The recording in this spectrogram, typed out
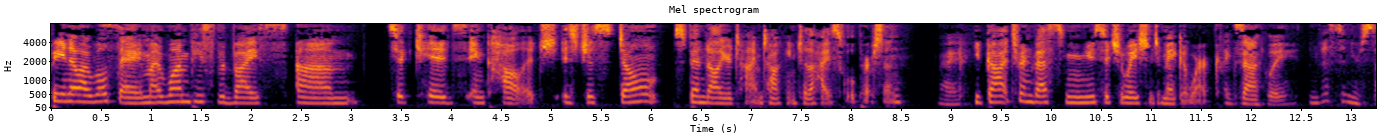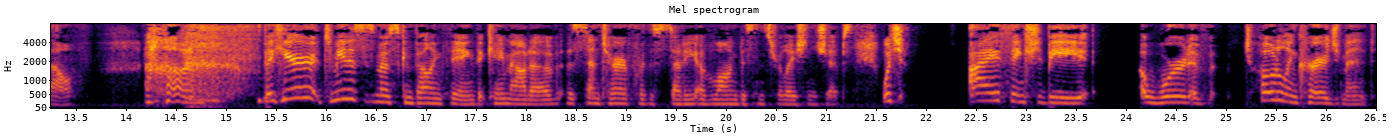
But you know, I will say my one piece of advice, um, to kids in college is just don't spend all your time talking to the high school person. Right. You've got to invest in a new situation to make it work. Exactly. Invest in yourself. Um, but here, to me, this is the most compelling thing that came out of the Center for the Study of Long Distance Relationships, which I think should be a word of total encouragement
